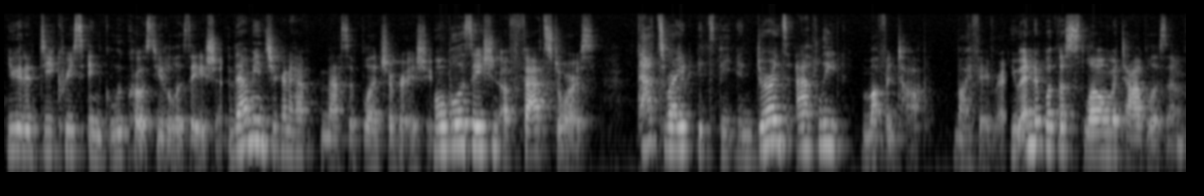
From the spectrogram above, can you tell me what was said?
You get a decrease in glucose utilization. That means you're gonna have massive blood sugar issue. Mobilization of fat stores. That's right, it's the endurance athlete muffin top my favorite. You end up with a slow metabolism,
